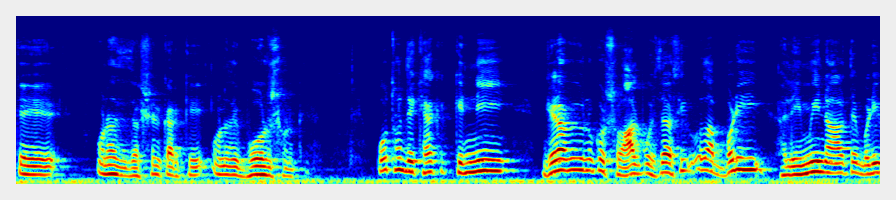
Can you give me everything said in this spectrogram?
ਤੇ ਉਹਨਾਂ ਦੇ ਦਰਸ਼ਨ ਕਰਕੇ ਉਹਨਾਂ ਦੇ ਬੋਲ ਸੁਣ ਕੇ। ਉਥੋਂ ਦੇਖਿਆ ਕਿ ਕਿੰਨੀ ਜਿਹੜਾ ਵੀ ਉਹਨੂੰ ਕੋਈ ਸਵਾਲ ਪੁੱਛਦਾ ਸੀ ਉਹਦਾ ਬੜੀ ਹਲੀਮੀ ਨਾਲ ਤੇ ਬੜੀ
